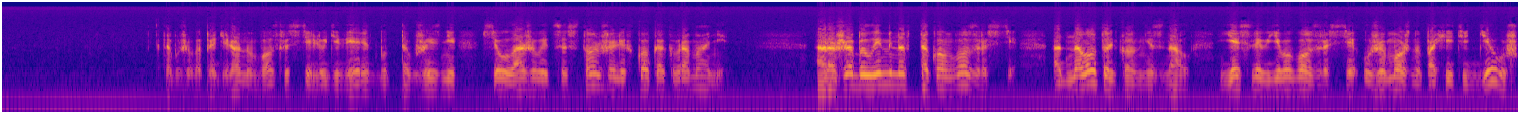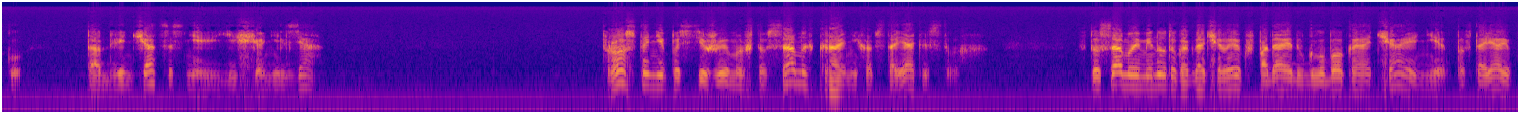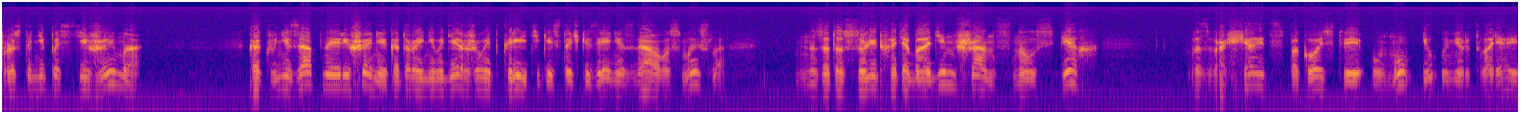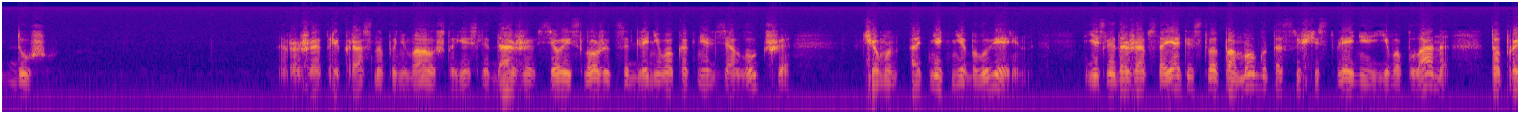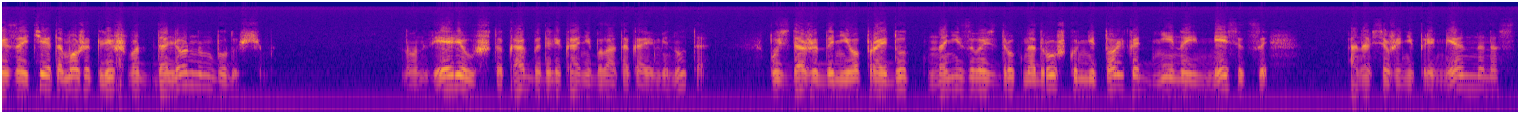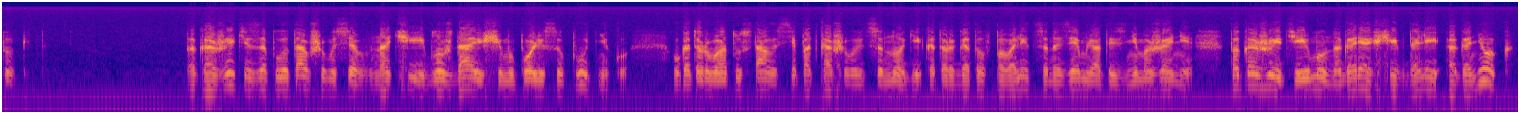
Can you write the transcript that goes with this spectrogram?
К тому же в определенном возрасте люди верят, будто в жизни все улаживается столь же легко, как в романе. А Роже был именно в таком возрасте. Одного только он не знал. Если в его возрасте уже можно похитить девушку, то обвенчаться с нею еще нельзя. Просто непостижимо, что в самых крайних обстоятельствах ту самую минуту, когда человек впадает в глубокое отчаяние, повторяю, просто непостижимо, как внезапное решение, которое не выдерживает критики с точки зрения здравого смысла, но зато сулит хотя бы один шанс на успех, возвращает спокойствие уму и умиротворяет душу. Роже прекрасно понимал, что если даже все и сложится для него как нельзя лучше, в чем он отнюдь не был уверен — если даже обстоятельства помогут осуществлению его плана, то произойти это может лишь в отдаленном будущем. Но он верил, что как бы далека ни была такая минута, пусть даже до нее пройдут, нанизываясь друг на дружку не только дни, но и месяцы, она все же непременно наступит. Покажите заплутавшемуся в ночи блуждающему по лесу путнику — у которого от усталости подкашиваются ноги, который готов повалиться на землю от изнеможения, покажите ему на горящий вдали огонек,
